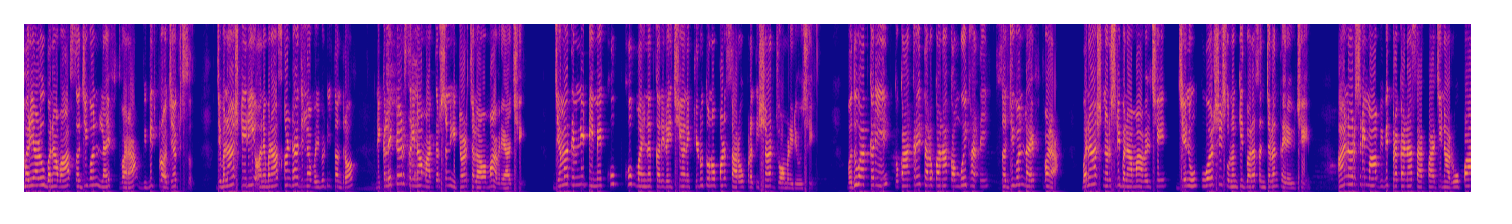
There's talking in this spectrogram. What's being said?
હરિયાળું બનાવવા સજીવન લાઈફ દ્વારા વિવિધ પ્રોજેક્ટ્સ જે બનાસ ડેરી અને બનાસકાંઠા જિલ્લા વહીવટી તંત્ર ને કલેક્ટર શ્રીના માર્ગદર્શન હેઠળ ચલાવવામાં આવી રહ્યા છે. જેમાં તેમની ટીમે ખૂબ ખૂબ મહેનત કરી રહી છે અને ખેડૂતોનો પણ સારો પ્રતિસાદ જોવા મળી રહ્યો છે. વધુ વાત કરીએ તો કાંકરેજ તાલુકાના કંબોઈ ખાતે સજીવન લાઈફ દ્વારા બનાસ નર્સરી બનાવવામાં આવેલ છે, જેનું કુંવરસિંહ સોલંકી દ્વારા સંચાલન થઈ રહ્યું છે. આ નર્સરીમાં વિવિધ પ્રકારના શાકભાજીના રોપા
